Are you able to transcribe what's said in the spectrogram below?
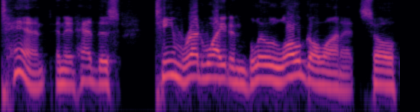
tent and it had this Team Red, White, and Blue logo on it. So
